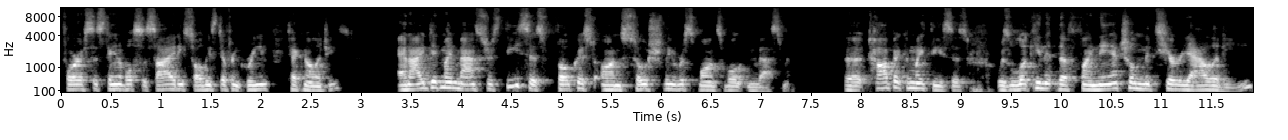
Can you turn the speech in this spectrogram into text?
for a Sustainable Society, so all these different green technologies. And I did my master's thesis focused on socially responsible investment. The topic of my thesis was looking at the financial materiality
